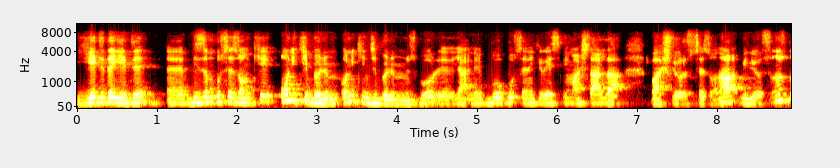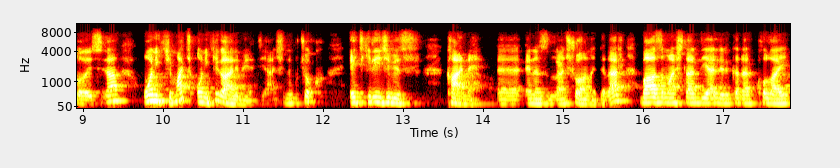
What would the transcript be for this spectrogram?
7'de 7. E, bizim bu sezonki 12 bölüm, 12. bölümümüz bu. E, yani bu bu seneki resmi maçlarla başlıyoruz sezona biliyorsunuz. Dolayısıyla 12 maç, 12 galibiyet. Yani şimdi bu çok etkileyici bir karne e, en azından şu ana kadar. Bazı maçlar diğerleri kadar kolay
